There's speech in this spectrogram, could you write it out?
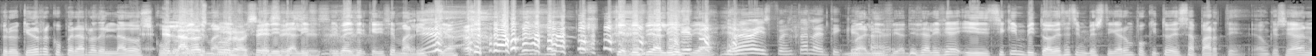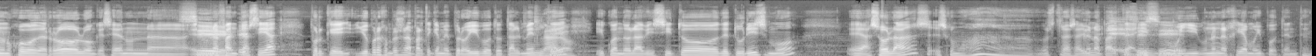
pero quiero recuperarlo del lado oscuro. El lado que dice oscuro, malicia- sí, que dice sí, sí, Iba a decir que dice malicia. Que dice Alicia. Ya me habéis puesto la etiqueta. Malicia, ¿eh? dice Alicia, y sí que invito a veces a investigar un poquito esa parte, aunque sea en un juego de rol o aunque sea en una, en una fantasía, porque yo, por ejemplo, es una parte que me prohíbo totalmente Claro. y cuando la visito de turismo eh, a solas, es como, ah, ostras, hay una parte Eh, sí, ahí, sí. muy- una energía muy potente.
